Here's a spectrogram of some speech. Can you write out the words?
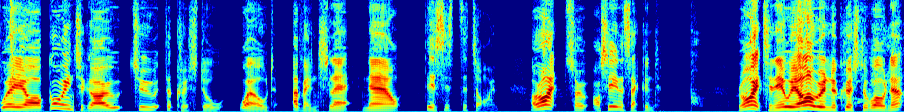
we are going to go to the crystal world eventually. Now, this is the time. Alright, so I'll see you in a second. Right, and here we are, in the crystal world now.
